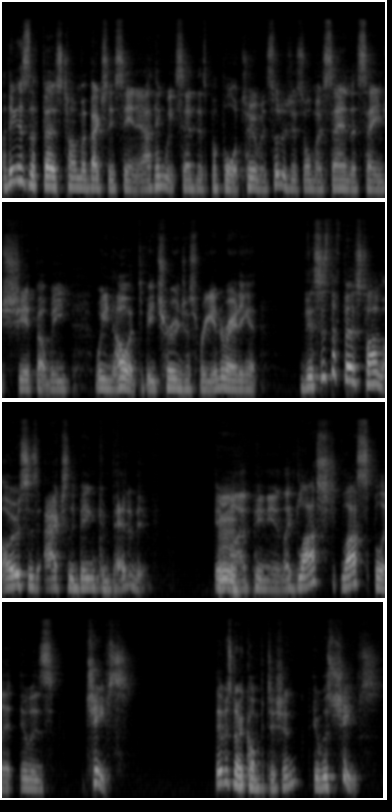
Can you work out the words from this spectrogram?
I think it's the first time we've actually seen it. I think we said this before too. It's sort of just almost saying the same shit, but we we know it to be true and just reiterating it. This is the first time OS has actually been competitive, in Mm. my opinion. Like last last split, it was Chiefs. There was no competition. It was Chiefs.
